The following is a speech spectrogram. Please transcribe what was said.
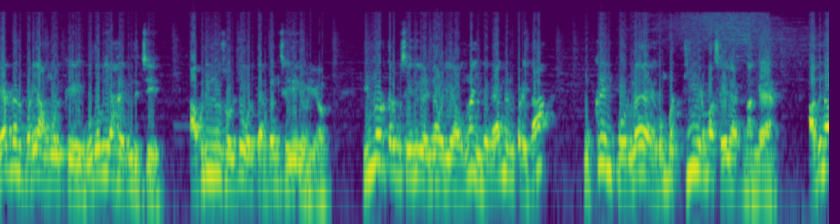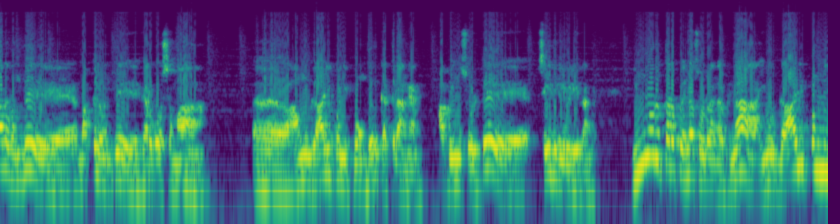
வேக்னர் படை அவங்களுக்கு உதவியாக இருந்துச்சு அப்படின்னு சொல்லிட்டு ஒரு தரப்பு செய்திகள் வெளியாகும் இன்னொரு தரப்பு செய்திகள் என்ன வெளியாகும்னா இந்த வேக்னர் படை தான் உக்ரைன் போர்ல ரொம்ப தீவிரமா செயலாட்டினாங்க அதனால வந்து மக்கள் வந்து கரகோஷமா அவங்க காலி பண்ணி போகும்போது கத்துறாங்க அப்படின்னு சொல்லிட்டு செய்திகள் வெளியிடுறாங்க. இன்னொரு தரப்பு என்ன சொல்றாங்க அப்படின்னா இவங்க காலி பண்ணி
